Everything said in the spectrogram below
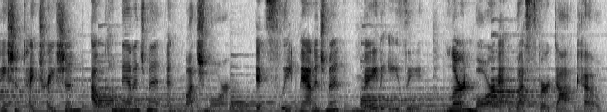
patient titration, outcome management, and much more. It's sleep management made easy. Learn more at wesper.co.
